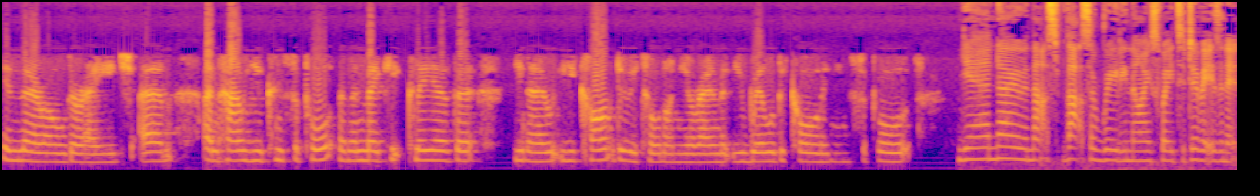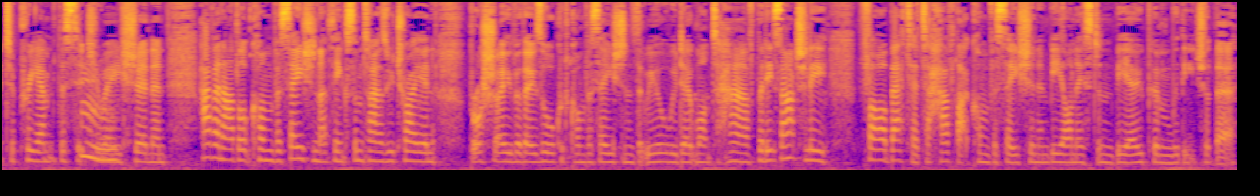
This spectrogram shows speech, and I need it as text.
in their older age, um, and how you can support them, and make it clear that you know you can't do it all on your own, that you will be calling in support. Yeah, no, and that's that's a really nice way to do it, isn't it? To preempt the situation and have an adult conversation. I think sometimes we try and brush over those awkward conversations that we all we don't want to have, but it's actually far better to have that conversation and be honest and be open with each other,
